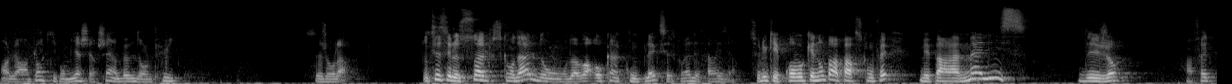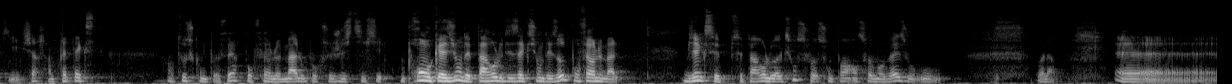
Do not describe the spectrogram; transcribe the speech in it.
en leur rappelant qu'ils vont bien chercher un bœuf dans le puits, ce jour-là. Donc ça, c'est le seul scandale dont on doit avoir aucun complexe, c'est le scandale des pharisiens. Celui qui est provoqué non pas par ce qu'on fait, mais par la malice des gens, en fait, qui cherchent un prétexte en tout ce qu'on peut faire pour faire le mal ou pour se justifier. On prend occasion des paroles ou des actions des autres pour faire le mal, bien que ces, paroles ou actions ne soient pas en soi mauvaises ou voilà. Euh,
